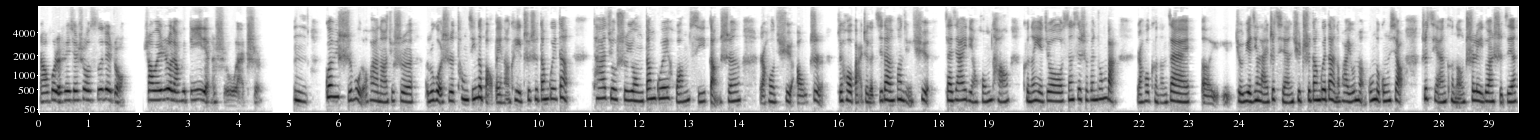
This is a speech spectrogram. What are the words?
然后或者是一些寿司这种，稍微热量会低一点的食物来吃。嗯，关于食补的话呢，就是如果是痛经的宝贝呢，可以吃吃当归蛋，它就是用当归、黄芪、党参，然后去熬制，最后把这个鸡蛋放进去，再加一点红糖，可能也就三四十分钟吧。然后可能在呃就月经来之前去吃当归蛋的话，有暖宫的功效。之前可能吃了一段时间，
